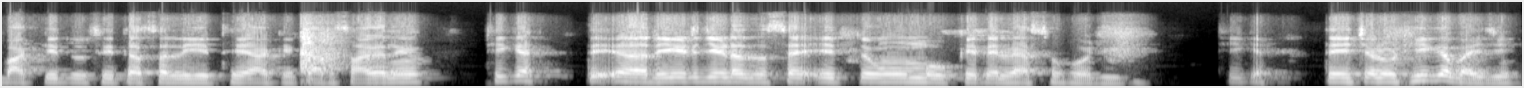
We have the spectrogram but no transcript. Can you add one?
ਬਾਕੀ ਤੁਸੀਂ ਤਸੱਲੀ ਇੱਥੇ ਆ ਕੇ ਕਰ ਸਕਦੇ ਹੋ। ਠੀਕ ਹੈ? ਤੇ ਰੇਟ ਜਿਹੜਾ ਦੱਸਿਆ ਇਹ ਤੋਂ ਮੌਕੇ ਤੇ ਲੈਸ ਹੋ ਜੂਗਾ। ਠੀਕ ਹੈ? ਤੇ ਚਲੋ ਠੀਕ ਹੈ ਬਾਈ ਜੀ।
